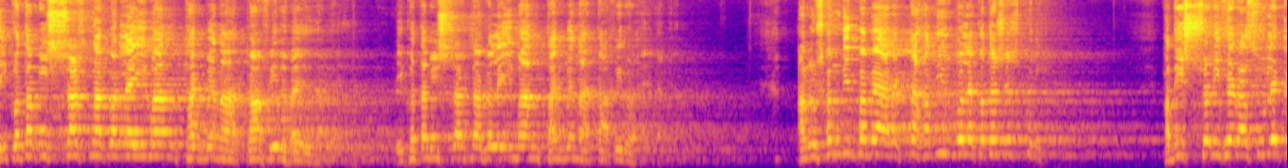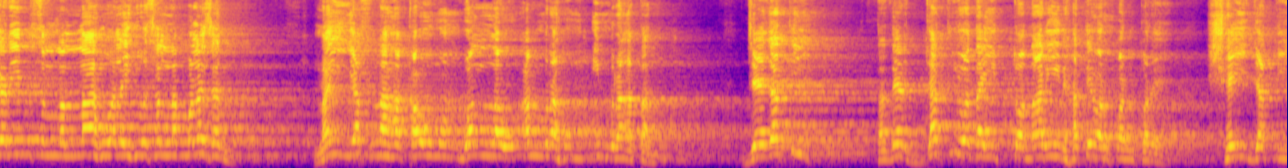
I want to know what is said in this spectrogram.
এই কথা বিশ্বাস না করলে ইমান থাকবে না, কাফির হয়ে যাবে। এই কথা বিশ্বাস না করলে ইমান থাকবে না, কাফির হয়ে যাবে। আনুষঙ্গিকভাবে আরেকটা হাদিস বলে কথা শেষ করি। হাদিস শরীফে রাসূলে করিম সাল্লাল্লাহু আলাইহি ওয়াসাল্লাম বলেছেন লাই ইয়াফলাহা কাউমুন ওয়াল্লাউ আমরাহুম ইমরাআতান যে জাতি তাদের জাতীয় দায়িত্ব নারীর হাতে অর্পণ করে, সেই জাতি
